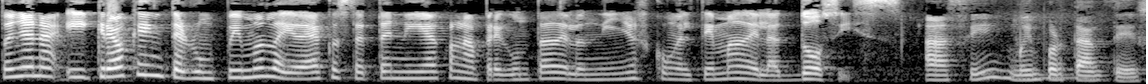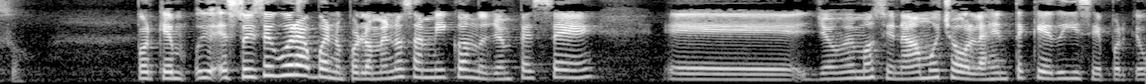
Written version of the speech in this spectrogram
Doña Ana, y creo que interrumpimos la idea que usted tenía con la pregunta de los niños con el tema de la dosis. Ah, sí, muy importante eso. Porque estoy segura, bueno, por lo menos a mí cuando yo empecé, eh, yo me emocionaba mucho, o la gente que dice, porque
